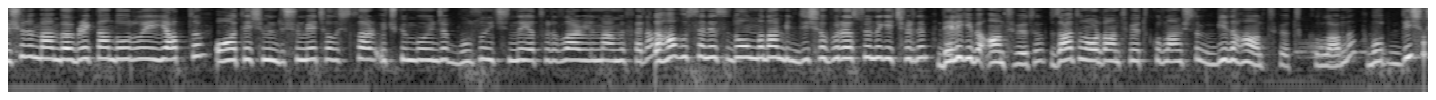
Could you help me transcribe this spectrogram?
Düşünün ben böbrekten dolayı yattım. O ateşimi düşürmeye çalıştılar. Üç gün boyunca buzun içinde yatırdılar bilmem ne falan. Daha bu senesi dolmadan bir diş operasyonu geçirdim. Deli gibi antibiyotik. Zaten orada antibiyotik kullanmıştım. Bir daha antibiyotik kullandım. Bu diş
